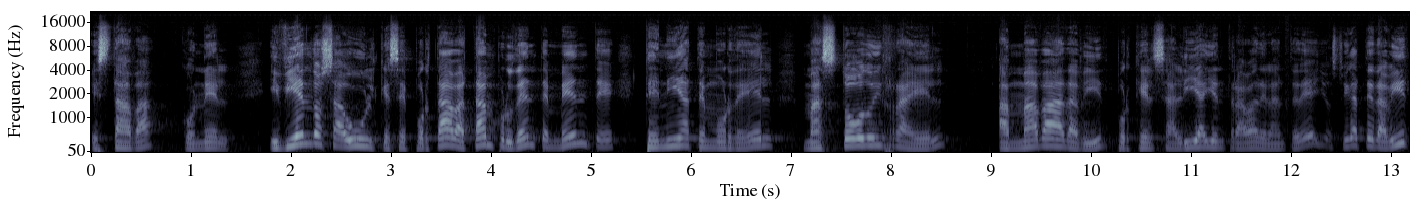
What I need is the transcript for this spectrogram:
estaba con él. Y viendo Saúl que se portaba tan prudentemente, tenía temor de él, mas todo Israel amaba a David porque él salía y entraba delante de ellos. Fíjate, David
